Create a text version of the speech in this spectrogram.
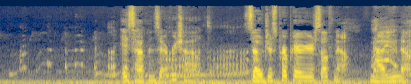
It happens to every child. So just prepare yourself now. Now you know.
